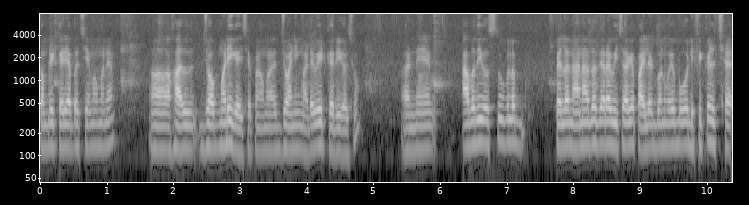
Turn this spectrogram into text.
કમ્પ્લીટ કર્યા પછી એમાં મને હાલ જોબ મળી ગઈ છે, પણ હમણાં જોઈનિંગ માટે વેઇટ કરી રહ્યો છું. અને આ બધી વસ્તુ મતલબ પહેલાં નાના હતા ત્યારે વિચાર કે પાયલટ બનવું એ બહુ ડિફિકલ્ટ છે,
